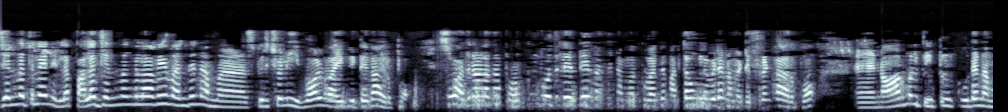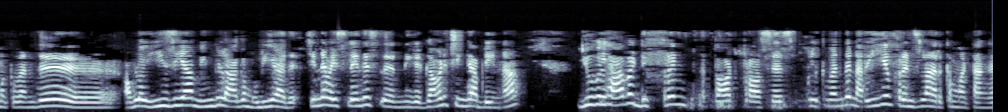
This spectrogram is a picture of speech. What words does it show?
ஜென்மத்துல இல்ல பல ஜென்மங்களாவே வந்து நம்ம ஸ்பிரிச்சுவலி இவால்வ் ஆகிக்கிட்டே தான் இருப்போம். சோ அதனாலதான் பிறக்கும் போதுல இருந்தே வந்து நமக்கு வந்து மத்தவங்களை விட நம்ம டிஃப்ரெண்டா இருப்போம். நார்மல் பீப்புள் கூட நமக்கு வந்து அவ்வளவு ஈஸியா மிங்கிள் ஆக முடியாது. சின்ன வயசுல இருந்தே நீங்க கவனிச்சீங்க அப்படின்னா you will have a different thought process உங்களுக்கு வந்து நிறைய ஃப்ரெண்ட்ஸ் எல்லாம் இருக்க மாட்டாங்க.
